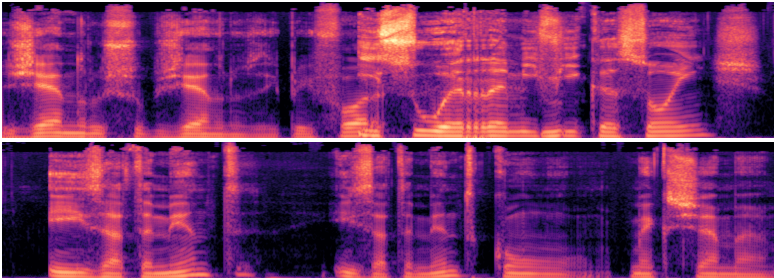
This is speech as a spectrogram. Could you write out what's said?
géneros, subgéneros e por aí fora. E suas ramificações. Exatamente, exatamente, com como é que se chama?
